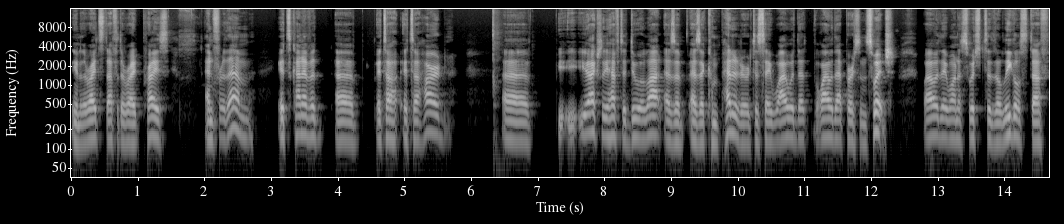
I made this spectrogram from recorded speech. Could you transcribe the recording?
you know, the right stuff at the right price. And for them, it's kind of a, uh, it's a, it's a hard, uh, you actually have to do a lot as a as a competitor to say why would that why would that person switch why would they want to switch to the legal stuff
